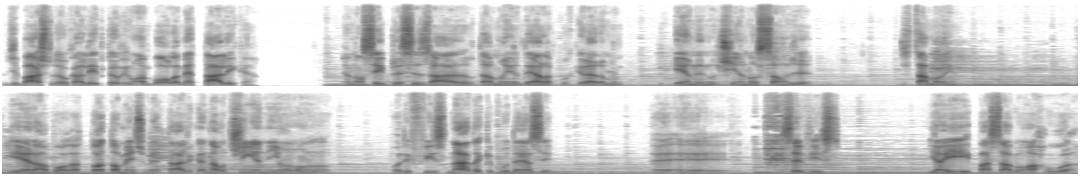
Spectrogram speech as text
debaixo do eucalipto, eu vi uma bola metálica. Eu não sei precisar o tamanho dela, porque eu era muito pequeno e não tinha noção de, de tamanho. E era uma bola totalmente metálica, não tinha nenhum orifício, nada que pudesse é, é, ser visto. E aí passava uma rua,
